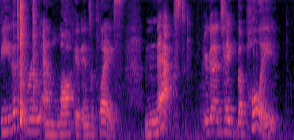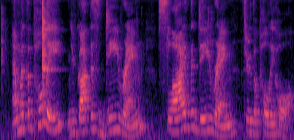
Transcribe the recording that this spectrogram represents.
feed it through, and lock it into place. Next, you're gonna take the pulley, and with the pulley, you've got this D-ring, slide the D-ring through the pulley hole.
